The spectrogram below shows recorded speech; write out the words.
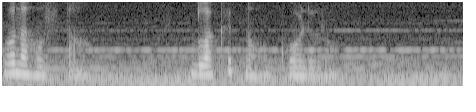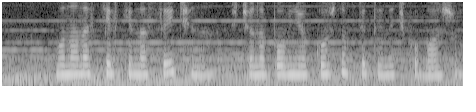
Вона густа, блакитного кольору. Вона настільки насичена, що наповнює кожну клітиночку вашого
